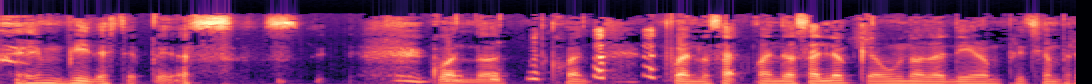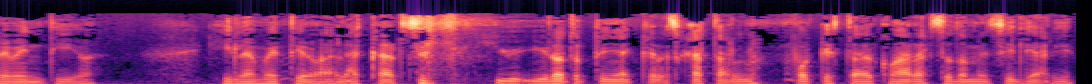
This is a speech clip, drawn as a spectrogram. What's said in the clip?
en vida este pedazo. Cuando, cuando, cuando, cuando salió que a uno le dieron prisión preventiva y lo metieron a la cárcel y, y el otro tenía que rescatarlo porque estaba con arresto domiciliario.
